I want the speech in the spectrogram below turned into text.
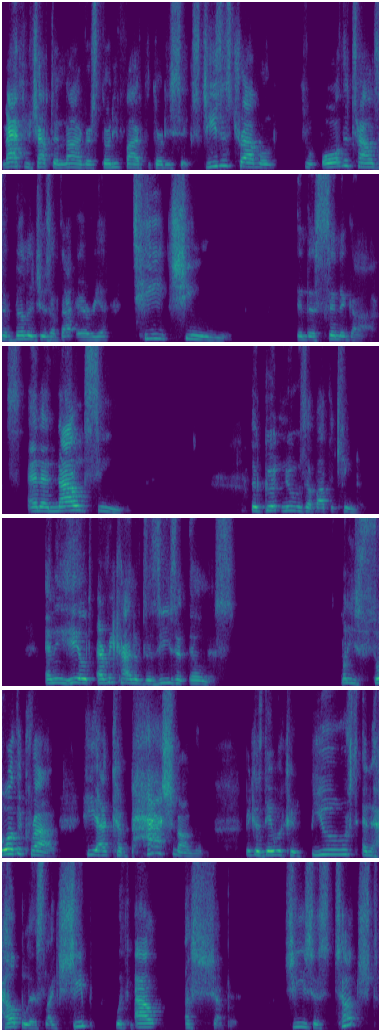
Matthew chapter 9, verse 35 to 36. Jesus traveled through all the towns and villages of that area, teaching in the synagogues and announcing the good news about the kingdom. And he healed every kind of disease and illness. When he saw the crowd, he had compassion on them because they were confused and helpless, like sheep without a shepherd. Jesus touched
